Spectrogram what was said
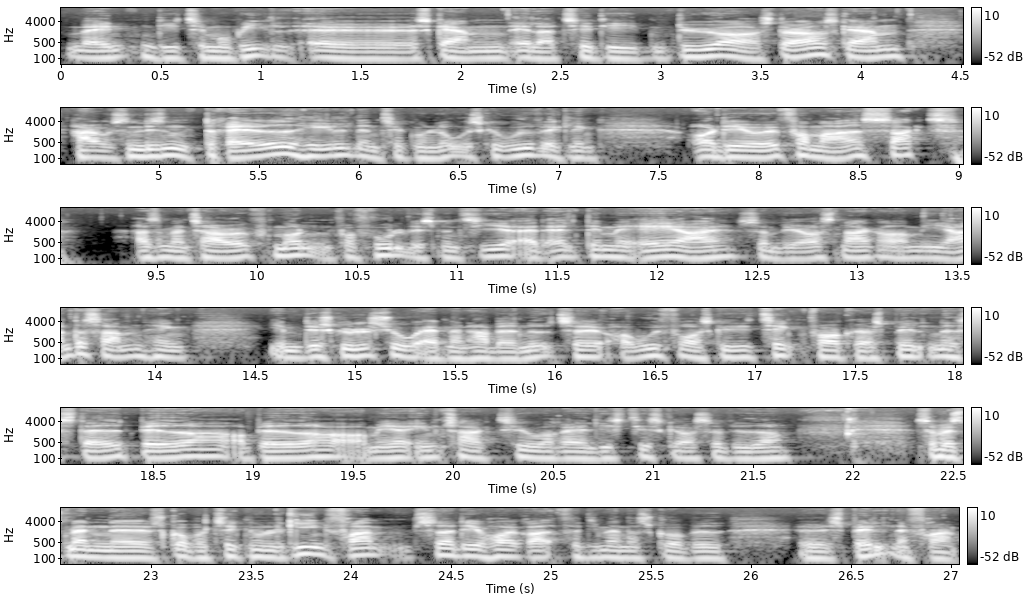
hvad enten de er til mobilskærmen øh, eller til de dyre og større skærme, har jo sådan ligesom drevet hele den teknologiske udvikling. Og det er jo ikke for meget sagt, Altså man tager jo ikke munden for fuld, hvis man siger, at alt det med AI, som vi også snakker om i andre sammenhæng, jamen det skyldes jo, at man har været nødt til at udforske de ting for at gøre spillene stadig bedre og bedre og mere interaktive og realistiske osv. Så hvis man øh, skubber teknologien frem, så er det i høj grad, fordi man har skubbet øh, spillene frem.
